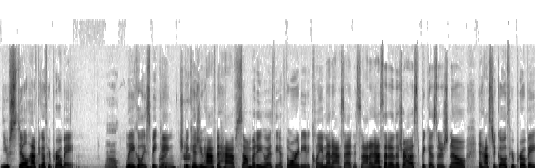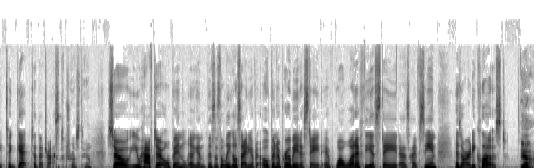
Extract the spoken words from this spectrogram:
you still have to go through probate, Wow. legally speaking, Right, sure. because you have to have somebody who has the authority to claim that asset. It's not an asset of the trust because there's no, it has to go through probate to get to the trust. Trust you. So you have to open again. This is the legal side. You have to open a probate estate. If well, what if the estate, as I've seen, is already closed? Yeah.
